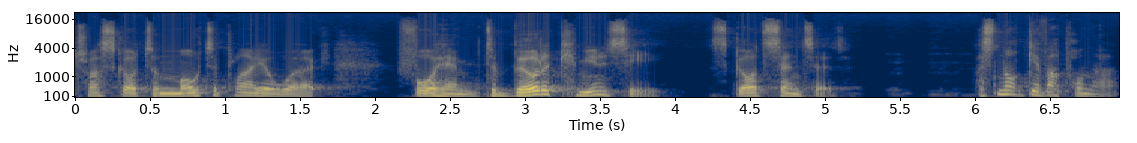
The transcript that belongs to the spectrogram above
Trust God to multiply your work for Him, to build a community that's God centered. Let's not give up on that.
